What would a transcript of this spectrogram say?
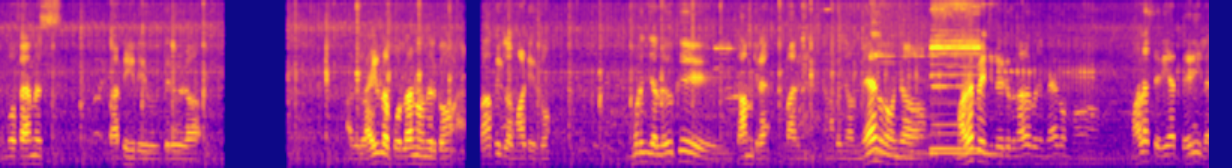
ரொம்ப ஃபேமஸ் கார்த்திகை தீப திருவிழா. அது லைவ்ல போடலான்னு வந்திருக்கோம். டிராஃபிக்கில் மாட்டியிருக்கோம். முடிஞ்ச அளவுக்கு காமிக்கிறேன் பாருங்கள் கொஞ்சம் மேகம் கொஞ்சம் மழை பெஞ்சிட்டு இருக்கிறதுனால கொஞ்சம் மேகம் மழை சரியாக தெரியல.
